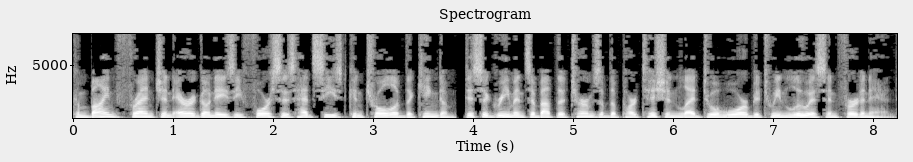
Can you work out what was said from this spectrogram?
combined French and Aragonese forces had seized control of the kingdom. Disagreements about the terms of the partition led to a war between Louis and Ferdinand.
